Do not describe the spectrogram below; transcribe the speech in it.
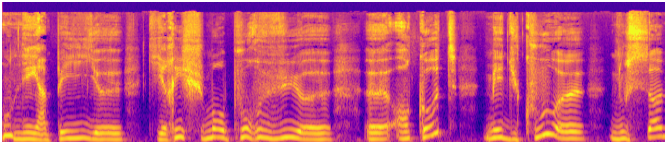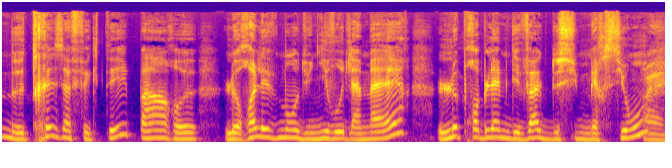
on est un pays euh, qui est richement pourvu euh, euh, en côte, mais du coup, nous sommes très affectés par le relèvement du niveau de la mer, le problème des vagues de submersion, Ouais.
